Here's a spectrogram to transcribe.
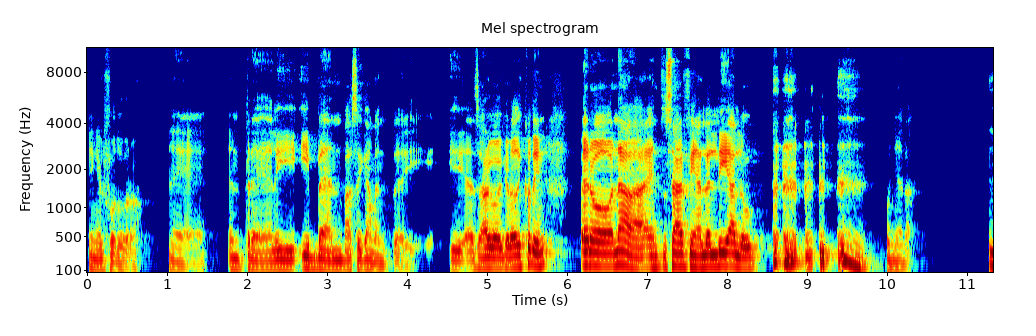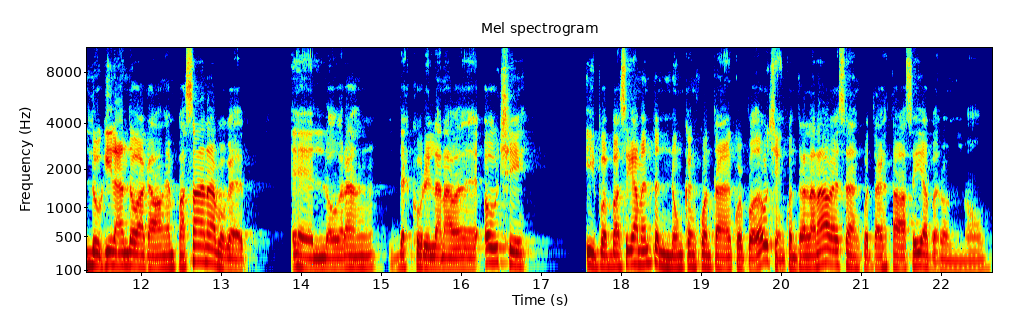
en el futuro. Eh, entre él y, y Ben, básicamente. Y, y es algo que quiero discutir. Pero nada, entonces al final del día, Luke. Puñeta. Luke y Lando acaban en Pasana porque eh, logran descubrir la nave de Ochi. Y pues básicamente nunca encuentran el cuerpo de Ochi. Encuentran la nave, se dan cuenta que está vacía, pero no,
